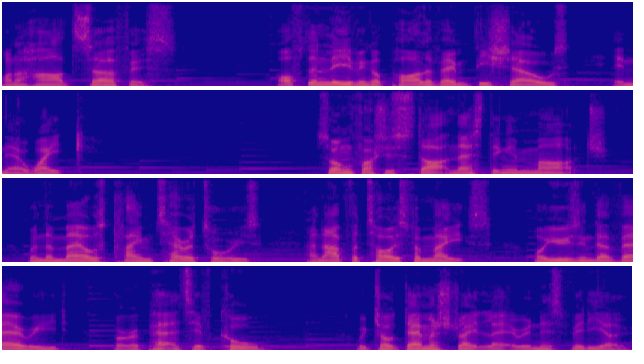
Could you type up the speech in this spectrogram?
on a hard surface, often leaving a pile of empty shells in their wake. Song thrushes start nesting in March when the males claim territories and advertise for mates by using their varied but repetitive call, which I'll demonstrate later in this video.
